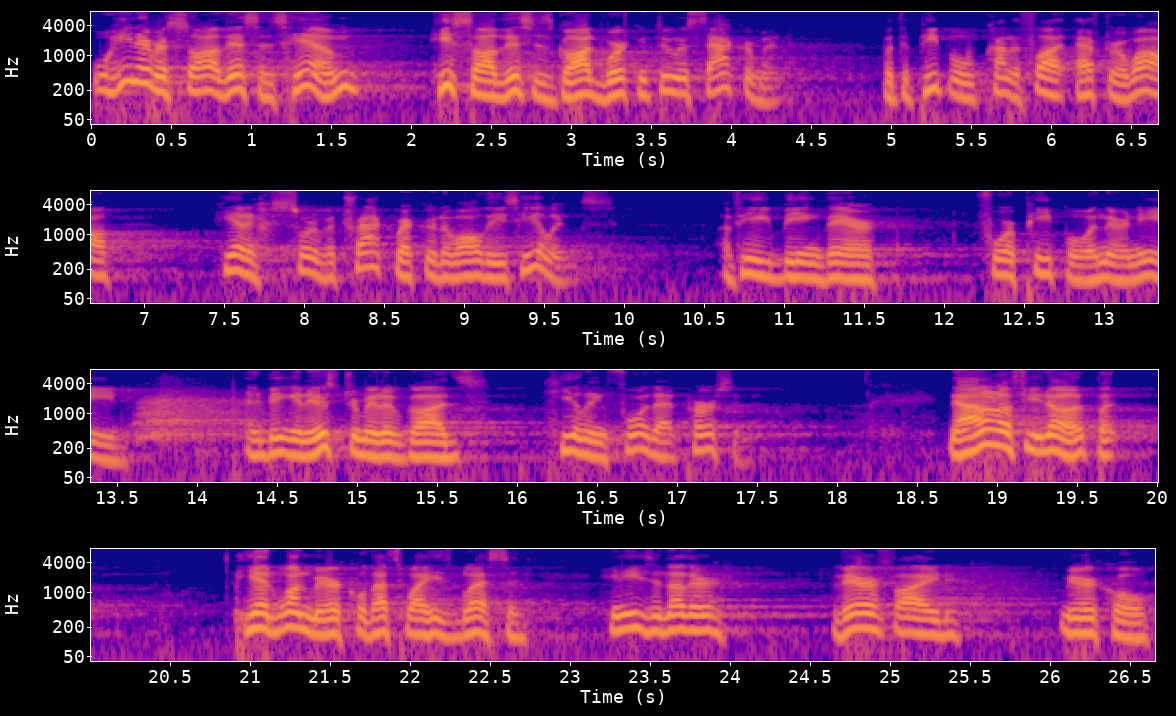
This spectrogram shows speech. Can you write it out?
Well, he never saw this as him. He saw this as God working through a sacrament. But the people kind of thought after a while, he had a sort of a track record of all these healings, of he being there for people in their need and being an instrument of God's healing for that person. Now, I don't know if you know it, but he had one miracle, that's why he's blessed. He needs another verified miracle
